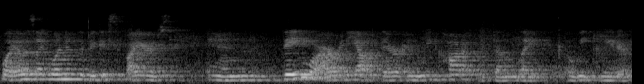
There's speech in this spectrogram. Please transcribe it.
Well, it was like one of the biggest fires, and they were already out there, and we caught up with them like a week later.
